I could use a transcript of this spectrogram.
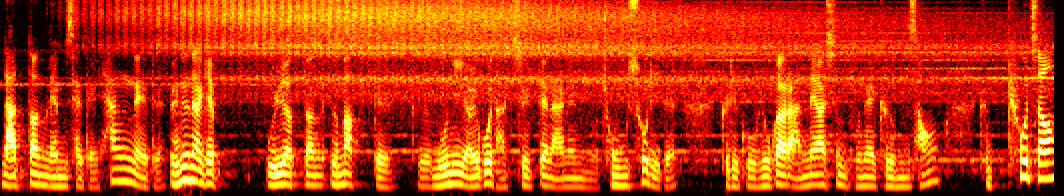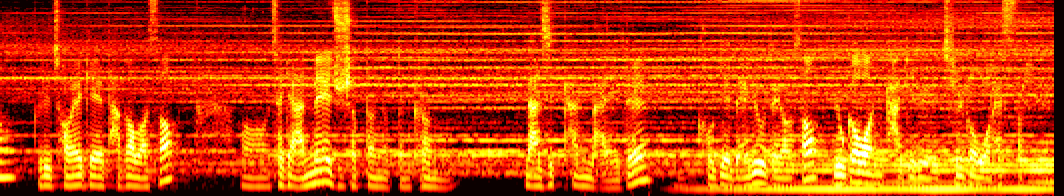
났던 냄새들, 향내들, 은은하게 울렸던 음악들, 그 문이 열고 닫힐 때 나는 뭐 종소리들, 그리고 요가를 안내하신 분의 그 음성, 그 표정, 그리고 저에게 다가와서 어, 제게 안내해 주셨던 어떤 그런 나직한 말들, 거기에 매료되어서 요가원 가기를 즐거워했었고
